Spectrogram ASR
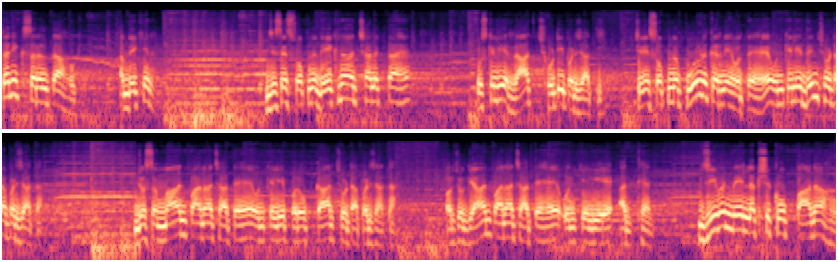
तनिक सरलता होगी। अब देखिए ना, जिसे स्वप्न देखना अच्छा लगता है, उसके लिए रात छोटी पड़ जाती जिन्हें स्वप्न पूर्ण करने होते हैं, उनके लिए दिन छोटा पड़ जाता जो सम्मान पाना चाहते हैं, उनके लिए परोपकार छोटा पड़ जाता है। और जो ज्ञान पाना चाहते हैं, उनके लिए अध्ययन। जीवन में लक्ष्य को पाना हो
